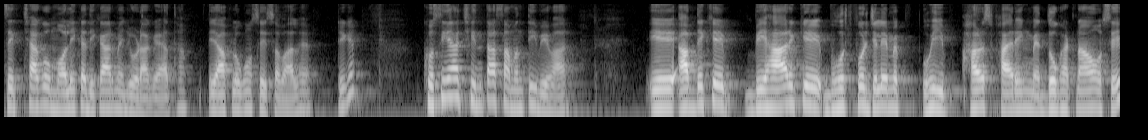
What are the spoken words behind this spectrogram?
शिक्षा को मौलिक अधिकार में जोड़ा गया था। ये आप लोगों से सवाल है, ठीक है? खुशियाँ छीनता सामंती, व्यवहार। ये आप देखिए, बिहार के भोजपुर ज़िले में हुई हर्ष फायरिंग में दो घटनाओं से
